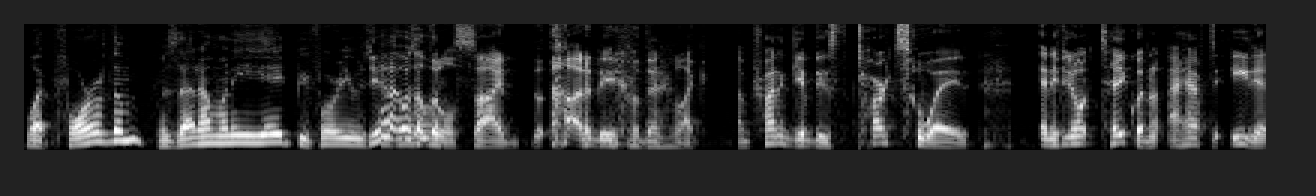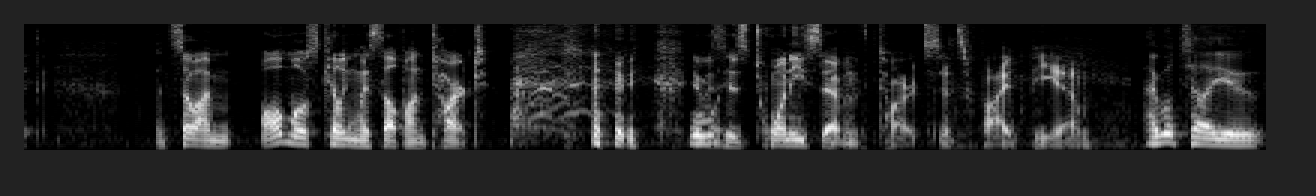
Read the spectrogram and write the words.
What four of them? Was that how many he ate before he was? Yeah, it was a little side oddity over there. Like, I'm trying to give these tarts away, and if you don't take one, I have to eat it. And so I'm almost killing myself on tart. It was his 27th tart since 5 p.m. I will tell you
